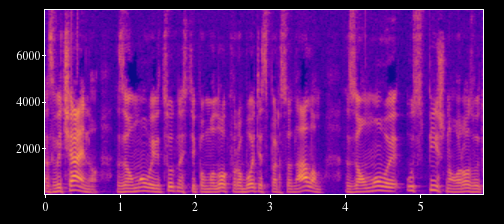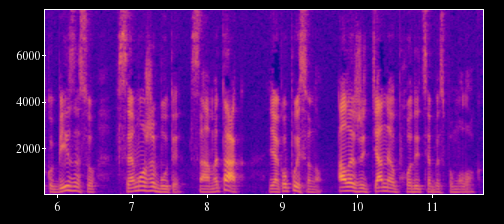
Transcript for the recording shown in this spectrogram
Звичайно, за умови відсутності помилок в роботі з персоналом, за умови успішного розвитку бізнесу, все може бути саме так, як описано, але життя не обходиться без помилок.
